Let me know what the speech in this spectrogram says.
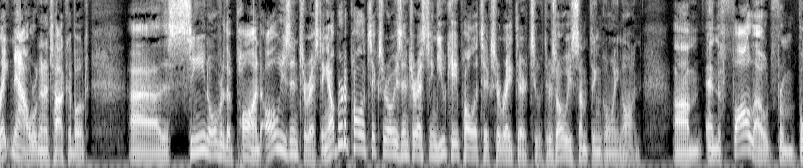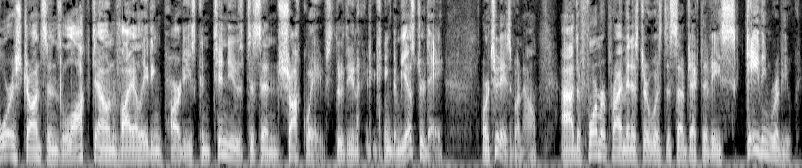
right now we're going to talk about uh, the scene over the pond, always interesting. Alberta politics are always interesting. UK politics are right there too. There's always something going on. Um, and the fallout from Boris Johnson's lockdown violating parties continues to send shockwaves through the United Kingdom. Yesterday, or two days ago now, uh, the former prime minister was the subject of a scathing rebuke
